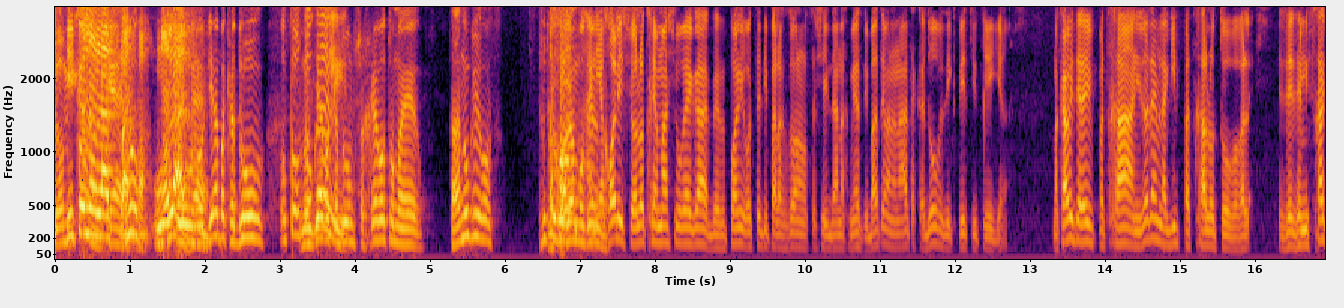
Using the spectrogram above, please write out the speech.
לא קיקו נולד כן. ככה, נולד. הוא כן. נוגע בכדור, הוא נוגע. בכדור, משחרר אותו מהר. תענוג לראות. פשוט נכון, כדורגל אני מודרני. יכול לשאול אתכם משהו רגע, ופה אני רוצה טיפה לחזור לנושא של עידן נחמיאס. דיברתם על הנעת הכדור וזה הקפיץ לי טריגר. מכבי תל אביב פתחה, אני לא יודע אם להגיד פתחה לא טוב, אבל זה, זה משחק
